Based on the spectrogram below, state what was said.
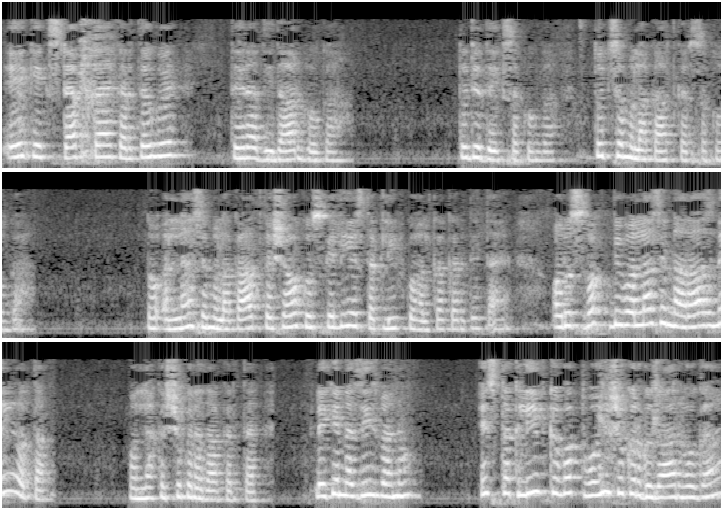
ایک ایک اسٹیپ طے کرتے ہوئے تیرا دیدار ہوگا۔ تجھے دیکھ سکوں گا، تجھ سے ملاقات کر سکوں گا۔ تو اللہ سے ملاقات کا شوق اس کے لیے اس تکلیف کو ہلکا کر دیتا ہے۔ اور اس وقت بھی وہ اللہ سے ناراض نہیں ہوتا۔ وہ اللہ کا شکر ادا کرتا ہے۔ لیکن عزیز بہنوں، اس تکلیف کے وقت وہی شکر گزار ہوگا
